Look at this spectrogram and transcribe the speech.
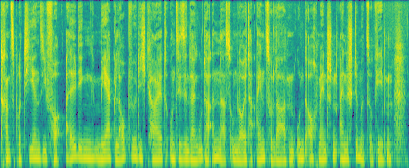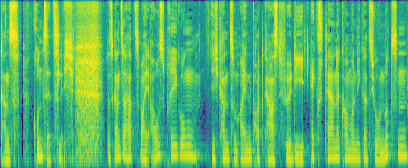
transportieren sie vor allen Dingen mehr Glaubwürdigkeit und sie sind ein guter Anlass, um Leute einzuladen und auch Menschen eine Stimme zu geben. Ganz grundsätzlich. Das Ganze hat zwei Ausprägungen. Ich kann zum einen Podcast für die externe Kommunikation nutzen.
